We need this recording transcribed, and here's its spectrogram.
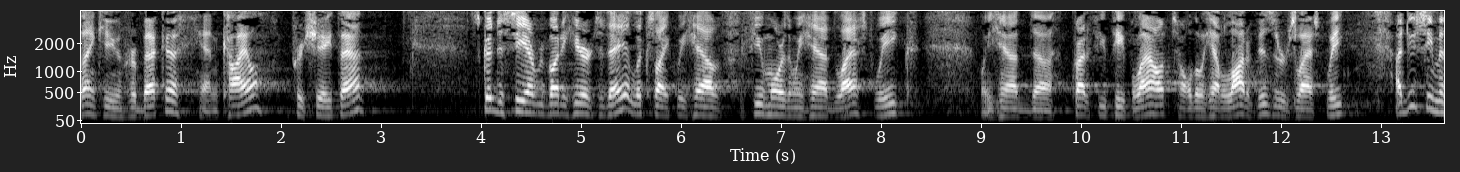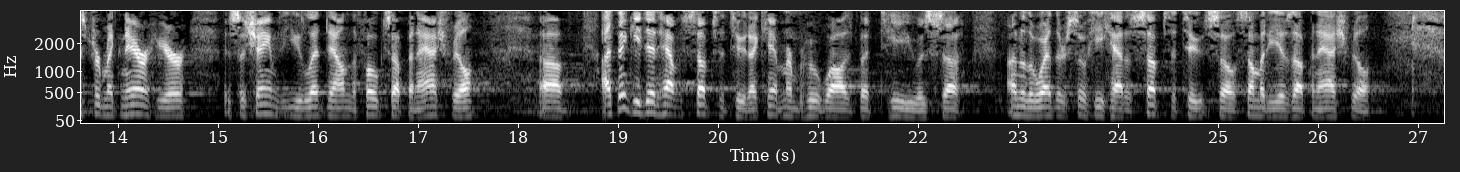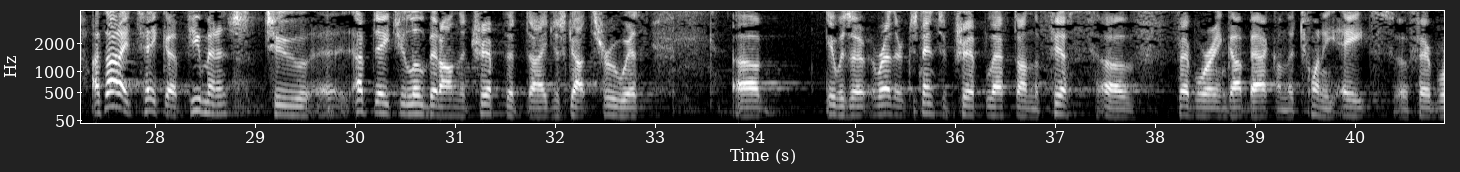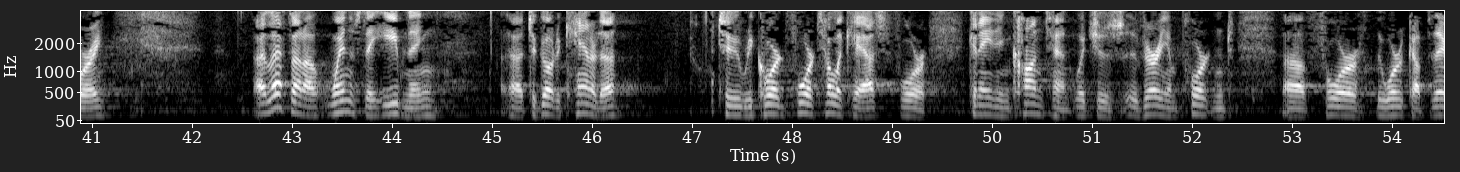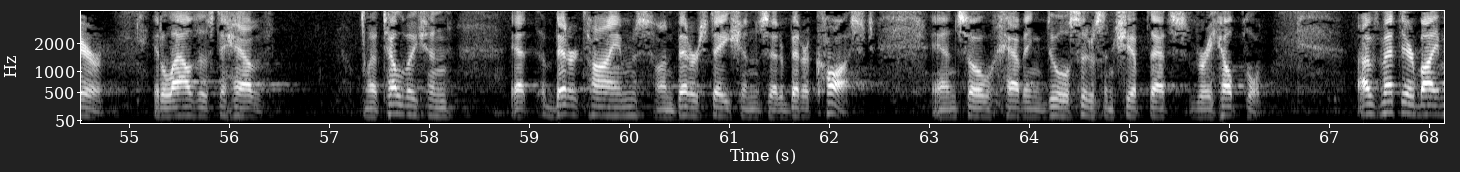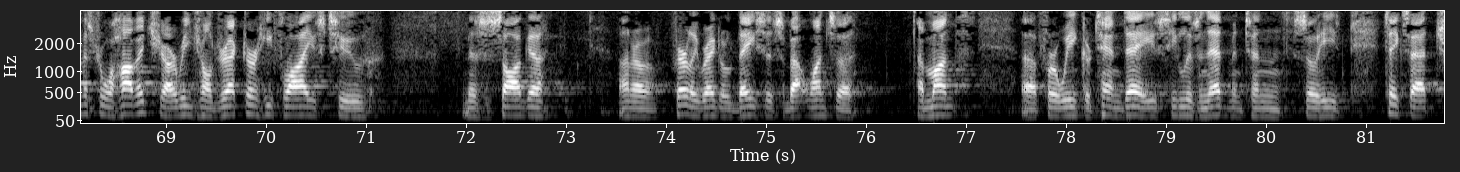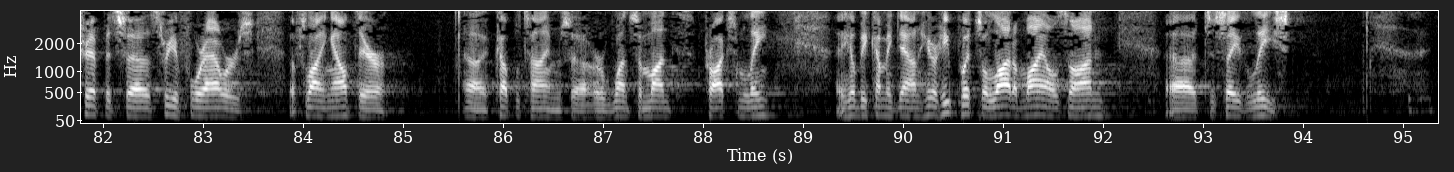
Thank you, Rebecca and Kyle. Appreciate that. It's good to see everybody here today. It looks like we have a few more than we had last week. We had uh, quite a few people out, although we had a lot of visitors last week. I do see Mr. McNair here. It's a shame that you let down the folks up in Asheville. Uh, I think he did have a substitute. I can't remember who it was, but he was uh, under the weather, so he had a substitute. So somebody is up in Asheville. I thought I'd take a few minutes to uh, update you a little bit on the trip that I just got through with. Uh, it was a rather extensive trip, left on the 5th of February and got back on the 28th of February. I left on a Wednesday evening uh, to go to Canada to record four telecasts for Canadian content, which is very important uh, for the work up there. It allows us to have television at better times on better stations at a better cost. And so having dual citizenship, that's very helpful. I was met there by Mr. Wachowicz, our regional director. He flies to Mississauga on a fairly regular basis, about once a, a month uh, for a week or 10 days. He lives in Edmonton, so he takes that trip. It's uh, three or four hours of flying out there uh, a couple times uh, or once a month approximately. Uh, he'll be coming down here. He puts a lot of miles on, uh, to say the least.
